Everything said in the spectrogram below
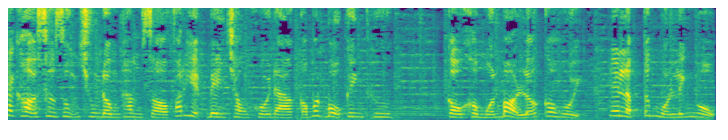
Thạch họ sử dụng trung đồng thăm dò phát hiện bên trong khối đá có một bộ kinh thư. Cậu không muốn bỏ lỡ cơ hội nên lập tức muốn lĩnh ngộ,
